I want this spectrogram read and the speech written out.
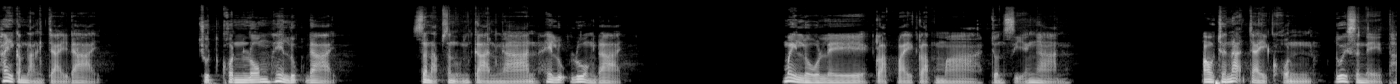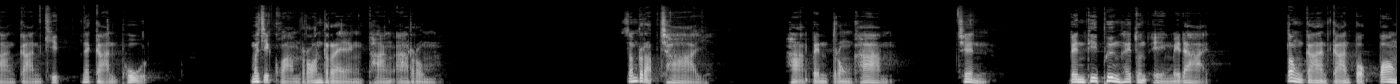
ให้กำลังใจได้ ฉุดคนล้มให้ลุกได้ สนับสนุนการงานให้ลุล่วงได้ ไม่โลเลกลับไปกลับมาจนเสียงาน เอาชนะใจคนด้วยเสน่ห์ทางการคิดและการพูด ไม่ใช่ความร้อนแรงทางอารมณ์สำหรับชาย หากเป็นตรงข้าม เช่น เป็นที่พึ่งให้ตนเองไม่ได้ ต้องการการปกป้อง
